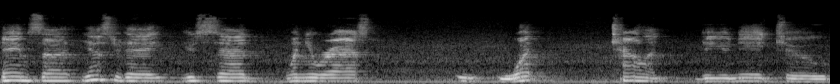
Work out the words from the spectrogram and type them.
James, uh, yesterday you said when you were asked what talent do you need to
